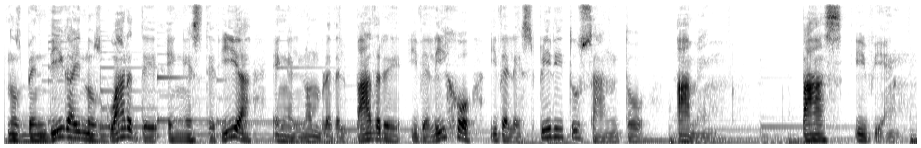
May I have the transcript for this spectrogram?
nos bendiga y nos guarde en este día, en el nombre del Padre y del Hijo y del Espíritu Santo. Amén. Paz y bien.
